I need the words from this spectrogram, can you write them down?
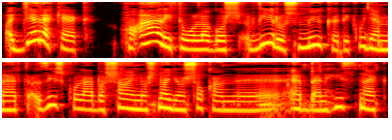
a gyerekek, ha állítólagos vírus működik, ugye, mert az iskolában sajnos nagyon sokan ebben hisznek,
